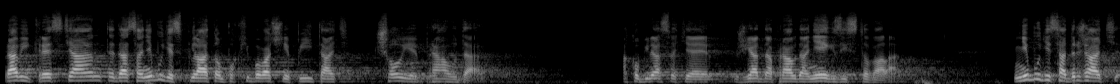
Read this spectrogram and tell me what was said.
Pravý kresťan teda sa nebude s Pilátom pochybovačne pýtať, čo je pravda. Ako by na svete žiadna pravda neexistovala. Nebude sa držať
